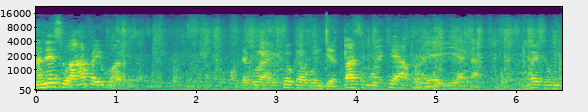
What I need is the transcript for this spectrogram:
Na nesi wa hapa yuko wapi sasa? Itakuwa alitoka hapo nje. Basi mwekee hapo na yeye hii hata mwezi ume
